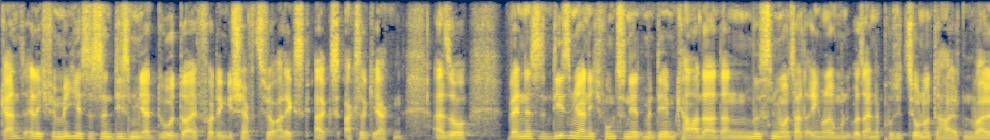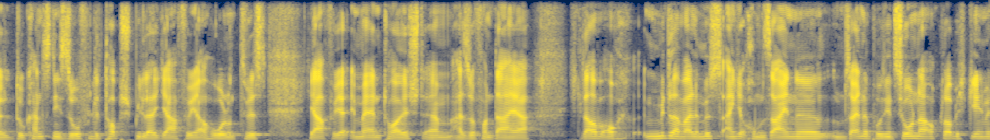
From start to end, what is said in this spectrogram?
ganz ehrlich, für mich ist es in diesem Jahr Duo Dive vor den Geschäftsführer Alex, Axel Gerken. Also, wenn es in diesem Jahr nicht funktioniert mit dem Kader, dann müssen wir uns halt irgendwann über seine Position unterhalten, weil du kannst nicht so viele Topspieler Jahr für Jahr holen und du wirst Jahr für Jahr immer enttäuscht. Ähm, also von daher, ich glaube auch, mittlerweile müsste es eigentlich auch um seine, um seine Position da auch, glaube ich, gehen.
